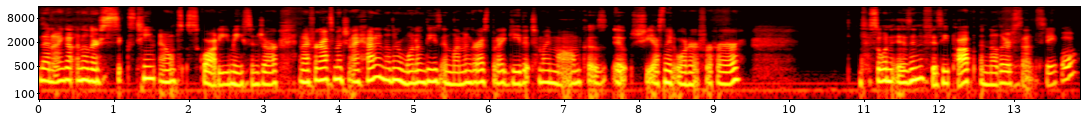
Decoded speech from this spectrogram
Then I got another 16 ounce squatty mason jar. And I forgot to mention I had another one of these in lemongrass, but I gave it to my mom because she asked me to order it for her. This one is in Fizzy Pop, another scent staple.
